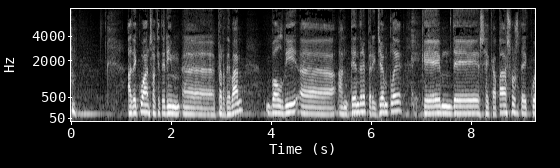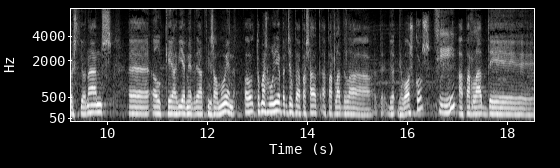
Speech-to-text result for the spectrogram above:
Adequar-nos al que tenim eh, per davant vol dir eh, entendre, per exemple, que hem de ser capaços de qüestionar-nos eh, el que havíem heredat fins al moment. El Tomàs Molina, per exemple, ha, passat, ha parlat de, la, de, de boscos, sí. ha parlat de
